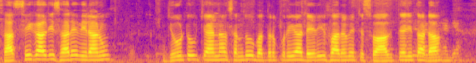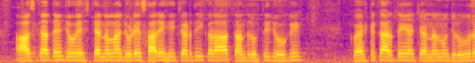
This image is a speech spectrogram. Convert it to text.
ਸਤਿ ਸ੍ਰੀ ਅਕਾਲ ਜੀ ਸਾਰੇ ਵੀਰਾਂ ਨੂੰ। YouTube channel Sandhu Badarpuria dairy farm ਵਿੱਚ ਸਵਾਗਤ ਹੈ ਜੀ ਤੁਹਾਡਾ। ਆਸ ਕਰਦੇ ਹਾਂ ਜੋ ਇਸ ਚੈਨਲ ਨਾਲ ਜੁੜੇ ਸਾਰੇ ਹੀ ਚੜ੍ਹਦੀ ਕਲਾ, ਤੰਦਰੁਸਤੀ ਜੋਗੇ ਰਿਕੁਐਸਟ ਕਰਦੇ ਹਾਂ ਚੈਨਲ ਨੂੰ ਜਰੂਰ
